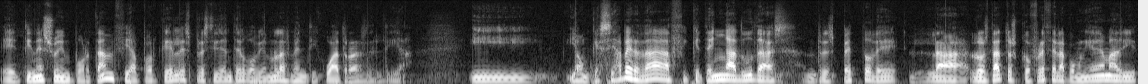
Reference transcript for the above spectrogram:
eh, tiene su importancia, porque él es presidente del gobierno las 24 horas del día. Y, y aunque sea verdad y que tenga dudas respecto de los datos que ofrece la Comunidad de Madrid,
